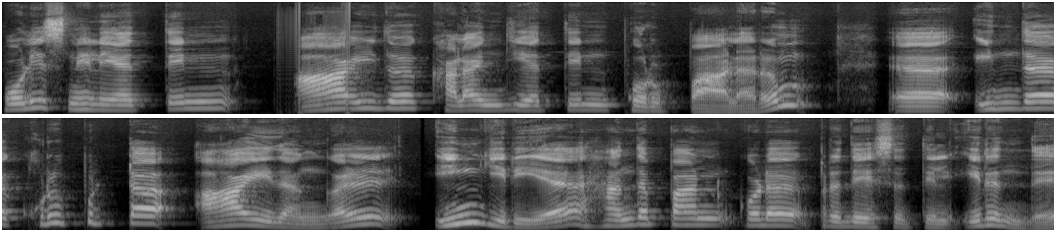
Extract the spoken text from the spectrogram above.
போலீஸ் நிலையத்தின் ஆயுத களஞ்சியத்தின் பொறுப்பாளரும் இந்த குறிப்பிட்ட ஆயுதங்கள் இங்கிரிய ஹந்தப்பான்கொட பிரதேசத்தில் இருந்து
